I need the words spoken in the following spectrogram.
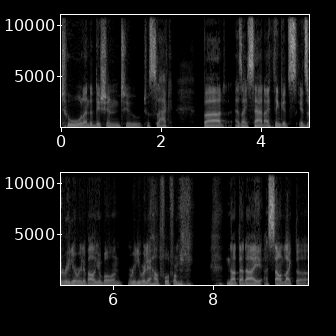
tool and addition to to Slack. But as I said, I think it's it's really really valuable and really really helpful for me. Not that I, I sound like the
